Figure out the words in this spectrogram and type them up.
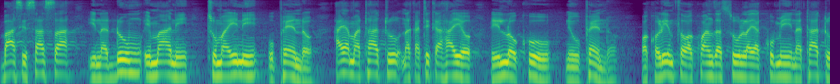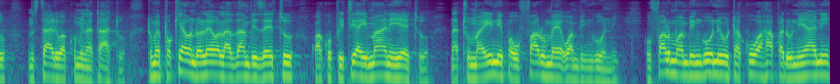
basi sasa inadumu imani tumaini upendo. Haya matatu na katika hayo lililokuu ni upendo. Wakorintho wa kwanza sura ya kumi na tatu mstari wa kumi na tatu. Tumepokea ondoleo la dhambi zetu kwa kupitia imani yetu na tumaini kwa ufalume wa mbinguni. Ufalume wa mbinguni utakuwa hapa duniani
